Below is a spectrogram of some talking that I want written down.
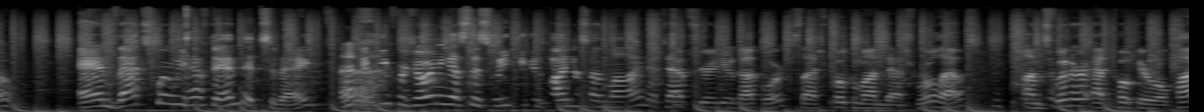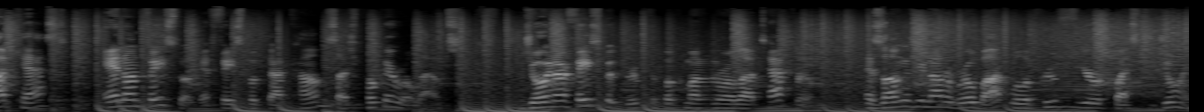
Oh. And that's where we have to end it today. Thank you for joining us this week. You can find us online at tapsradio.org slash Pokemon dash rollout, on Twitter at PokeRoll Podcast, and on Facebook at facebook.com slash PokeRollout. Join our Facebook group, the Pokemon Rollout Tap Room. As long as you're not a robot, we'll approve of your request to join.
